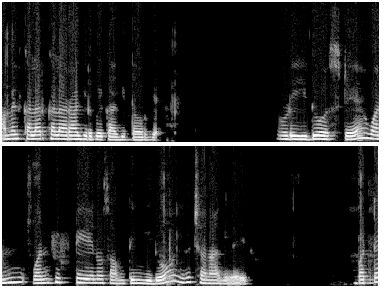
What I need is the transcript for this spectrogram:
ಆಮೇಲೆ ಕಲರ್ ಕಲರ್ ಆಗಿರ್ಬೇಕಾಗಿತ್ತು ಅವ್ರಿಗೆ. ನೋಡಿ ಇದು ಅಷ್ಟೇ. ಒನ್ ಒನ್ ಫಿಫ್ಟಿ ಏನೋ ಸಮಥಿಂಗ್ ಇದು. ಇದು ಚೆನ್ನಾಗಿದೆ ಇದು. ಬಟ್ಟೆ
